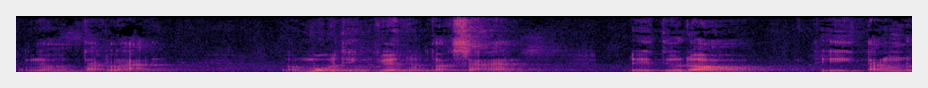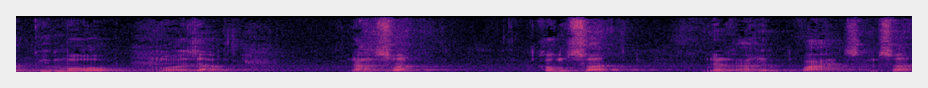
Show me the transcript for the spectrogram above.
cùng nhau hợp tác lại. Và mỗi thành viên hợp tác xã để từ đó thì tăng được quy mô, mở rộng năng suất, công suất, nâng cao hiệu quả sản xuất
